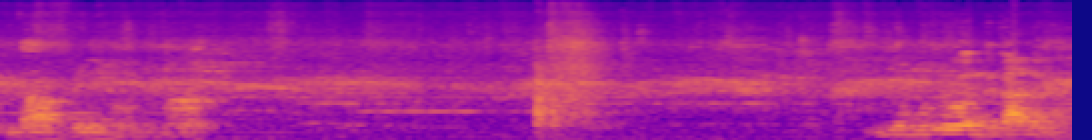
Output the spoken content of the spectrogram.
எல்லா பிணையும் இங்கே முன்னு வந்து காட்டுங்க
